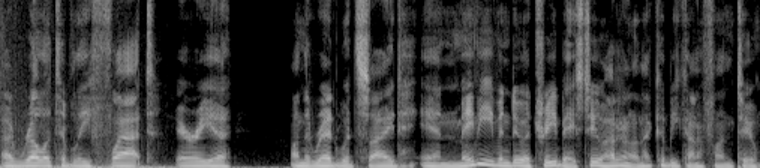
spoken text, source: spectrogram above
a relatively flat area on the redwood side and maybe even do a tree base too. I don't know. That could be kind of fun too.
